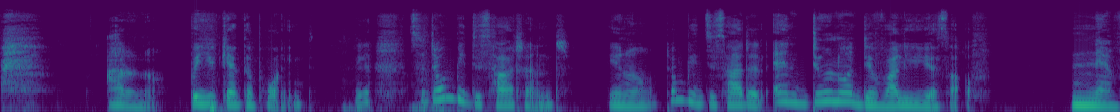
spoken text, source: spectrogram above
I don't know, but you get the point. So don't be disheartened, you know, don't be disheartened and do not devalue yourself. Never.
